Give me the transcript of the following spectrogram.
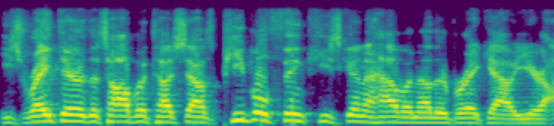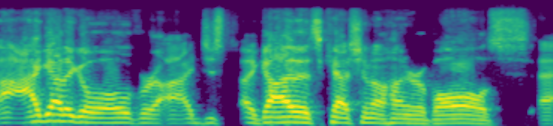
He's right there at the top of touchdowns. People think he's going to have another breakout year. I, I got to go over. I just a guy that's catching hundred balls. Uh,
